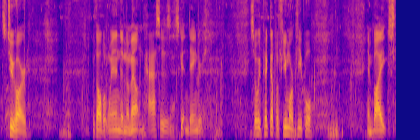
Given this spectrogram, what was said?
It's too hard with all the wind and the mountain passes. It's getting dangerous. So we picked up a few more people and bikes.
